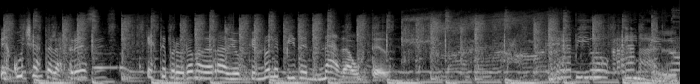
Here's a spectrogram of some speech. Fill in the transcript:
Escuche hasta las 3 este programa de radio que no le pide nada a usted. Rápido y mal.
